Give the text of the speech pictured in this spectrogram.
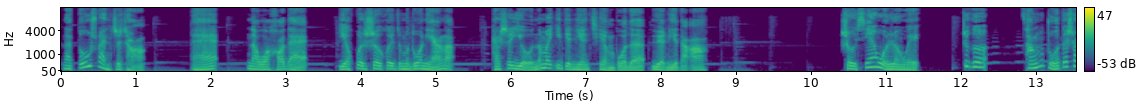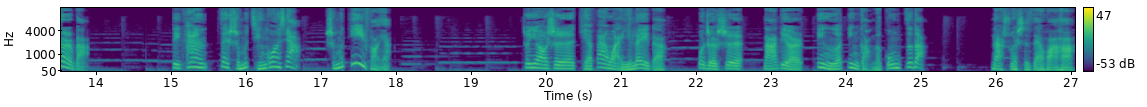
那都算职场。哎，那我好歹也混社会这么多年了，还是有那么一点点浅薄的阅历的啊。首先，我认为这个藏拙的事儿吧，得看在什么情况下、什么地方呀。这要是铁饭碗一类的，或者是拿点儿定额定岗的工资的，那说实在话哈，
